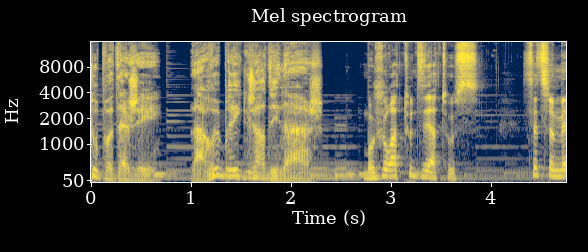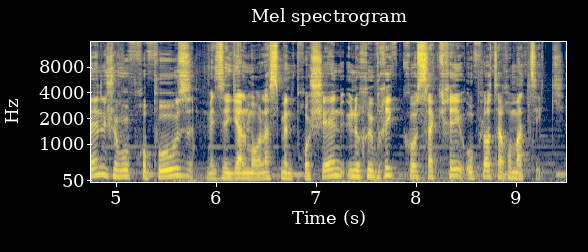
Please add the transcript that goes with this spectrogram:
Au potager, la rubrique jardinage. Bonjour à toutes et à tous. Cette semaine, je vous propose, mais également la semaine prochaine, une rubrique consacrée aux plantes aromatiques.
